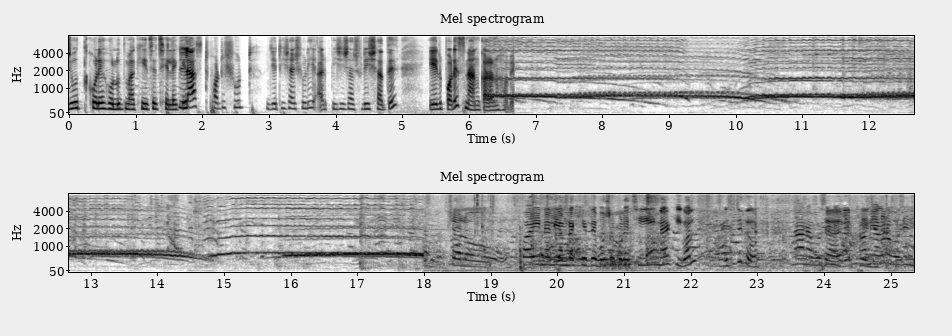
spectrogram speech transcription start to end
জুত করে হলুদ মাখিয়েছে ছেলেকে। লাস্ট ফটোশ্যুট জেঠি শাশুড়ি আর পিসি শাশুড়ির সাথে এরপরে স্নান করানো হবে। চলো ফাইনালি আমরা খেতে বসে পড়েছি। না কি বল? বসেছি তো? না না বসে এবার খেয়ে আমি এখনও বসিনি।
